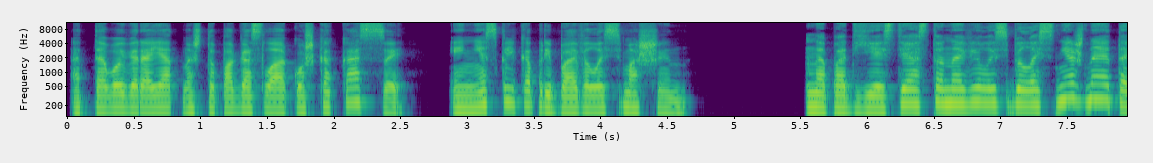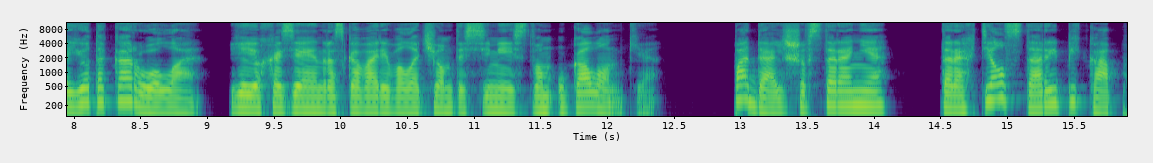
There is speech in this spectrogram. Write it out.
Оттого, вероятно, что погасло окошко кассы, и несколько прибавилось машин. На подъезде остановилась белоснежная Toyota Corolla. Ее хозяин разговаривал о чем то с семейством у колонки. Подальше в стороне тарахтел старый пикап.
